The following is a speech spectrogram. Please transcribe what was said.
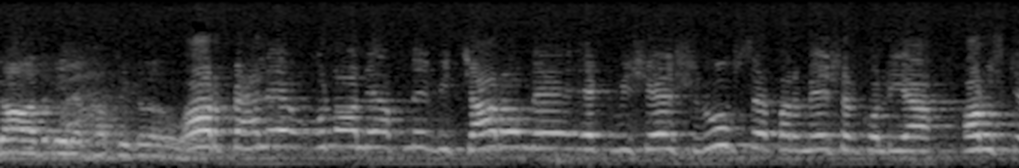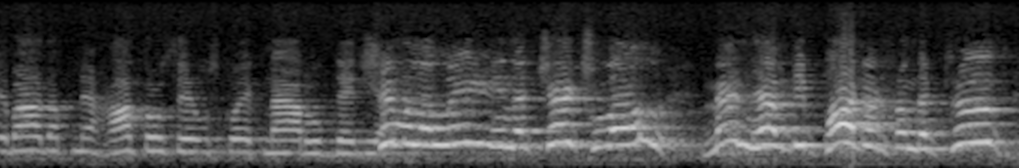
گا اور پہلے انہوں نے اپنے پرمیشن کو لیا اور اس کے بعد اپنے ہاتھوں سے اس کو ایک نیا روپ دے دیا۔ Similarly, in the church world, men have departed from the truth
